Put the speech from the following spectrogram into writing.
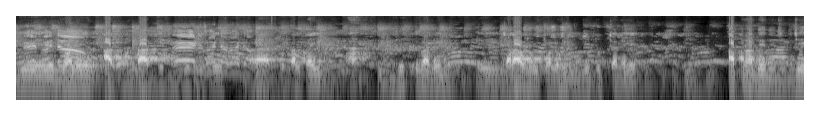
যে দলের আগমন তার যে আপনারা টোটালটাই দেখতে পাবেন এই চালাহরি চলহরি ইউটিউব চ্যানেলে আপনাদের যে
